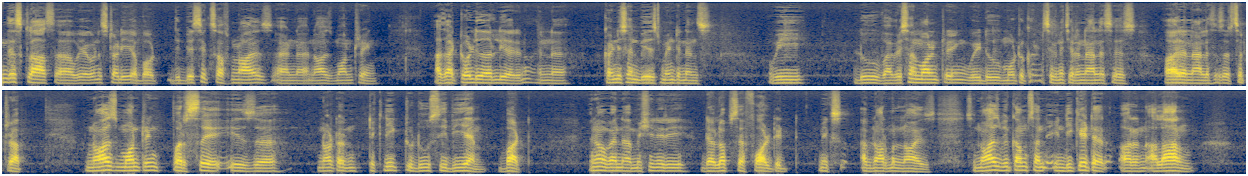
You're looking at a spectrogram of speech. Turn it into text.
In this class, uh, we are going to study about the basics of noise and uh, noise monitoring. As I told you earlier, you know, in uh, condition based maintenance, we do vibration monitoring, we do motor current signature analysis, oil analysis, etc. Noise monitoring per se is uh, not a technique to do CBM, but you know when a machinery develops a fault, it makes abnormal noise. Noise becomes an indicator or an alarm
